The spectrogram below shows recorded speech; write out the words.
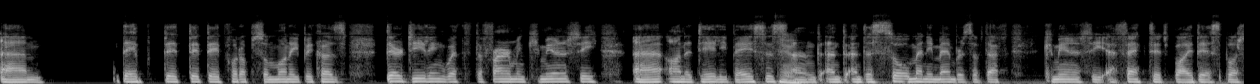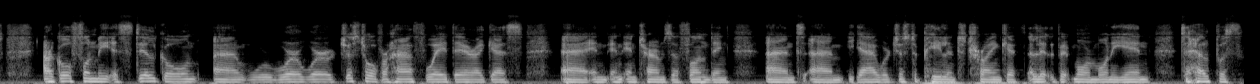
Um, they, they they they put up some money because they're dealing with the farming community uh, on a daily basis, yeah. and and and there's so many members of that community affected by this. But our GoFundMe is still going. Um, we're, we're, we're just over halfway there, I guess, uh, in, in in terms of funding. And um, yeah, we're just appealing to try and get a little bit more money in to help us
